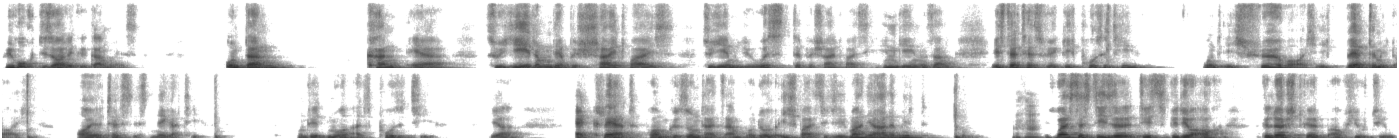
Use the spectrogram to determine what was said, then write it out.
wie hoch die Säule gegangen ist. Und dann kann er zu jedem, der Bescheid weiß, zu jedem Jurist, der Bescheid weiß, hingehen und sagen, ist der Test wirklich positiv? Und ich schwöre euch, ich wette mit euch, euer Test ist negativ und wird nur als positiv ja, erklärt vom Gesundheitsamt oder ich weiß nicht, die machen ja alle mit. Mhm. Ich weiß, dass diese, dieses Video auch gelöscht wird auf YouTube,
